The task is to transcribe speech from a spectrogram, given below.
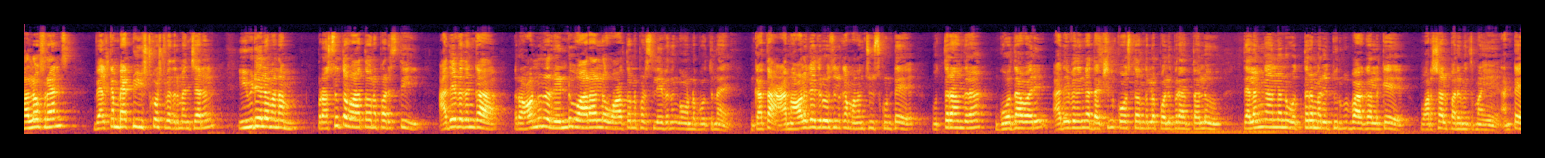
Hello friends welcome back to East Coast Weatherman channel ఈ వీడియోలో మనం ప్రస్తుత వాతావరణ పరిస్థితి అదేవిధంగా రానున్న రెండు వారాల్లో వాతావరణ పరిస్థితులు ఏ విధంగా ఉండబోతున్నాయి? గత ఆ నాలుగైదు రోజులుగా మనం చూసుకుంటే ఉత్తరాంధ్ర గోదావరి అదేవిధంగా దక్షిణ కోస్తాంధ్రలో పలు ప్రాంతాలు తెలంగాణలోని ఉత్తర మరియు తూర్పు భాగాలకే వర్షాలు పరిమితమయ్యాయి. అంటే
